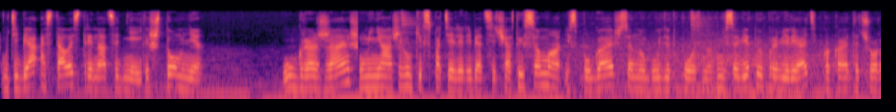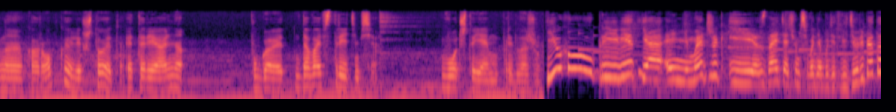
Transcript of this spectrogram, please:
У тебя осталось 13 дней. Ты что мне угрожаешь? У меня аж руки вспотели, ребят, сейчас. Ты сама испугаешься, но будет поздно. Не советую проверять. Какая-то черная коробка или что это? Это реально пугает. Давай встретимся. Вот что я ему предложу. Привет, я Энни Мэджик, и знаете, о чем сегодня будет видео, ребята?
